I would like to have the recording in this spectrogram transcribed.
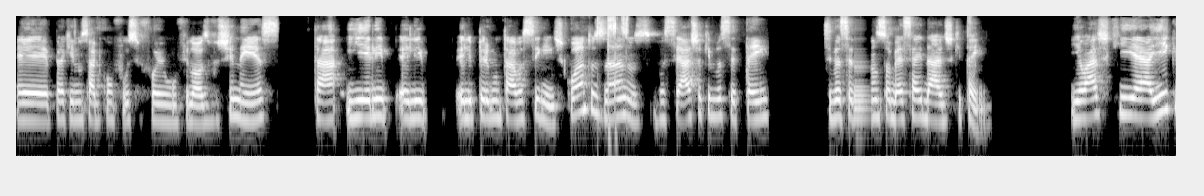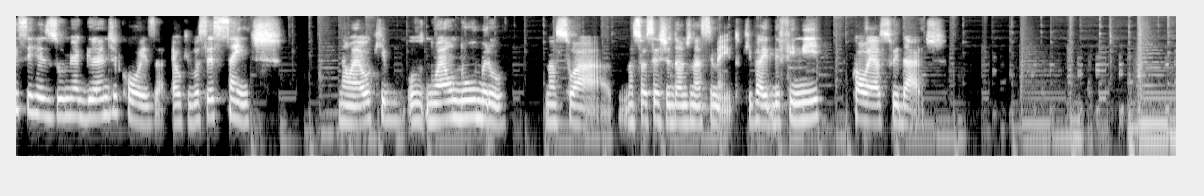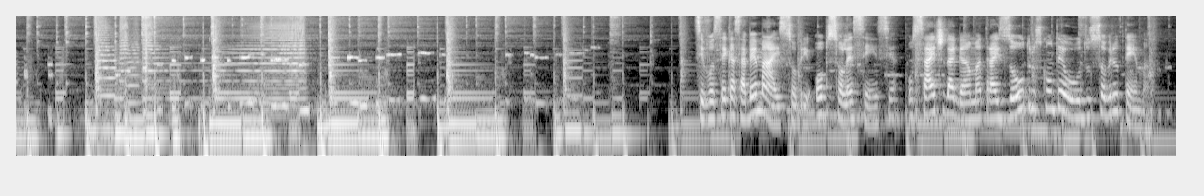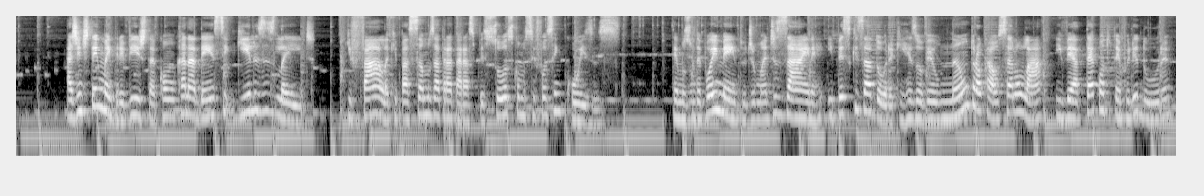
É, para quem não sabe, Confúcio foi um filósofo chinês, tá? E ele, ele, ele perguntava o seguinte: quantos anos você acha que você tem se você não soubesse a idade que tem. E eu acho que é aí que se resume a grande coisa, é o que você sente. Não é o que não é o número na sua na sua certidão de nascimento que vai definir qual é a sua idade. Se você quer saber mais sobre obsolescência, o site da Gama traz outros conteúdos sobre o tema. A gente tem uma entrevista com o canadense Gilles Slade, que fala que passamos a tratar as pessoas como se fossem coisas. Temos um depoimento de uma designer e pesquisadora que resolveu não trocar o celular e ver até quanto tempo ele dura.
